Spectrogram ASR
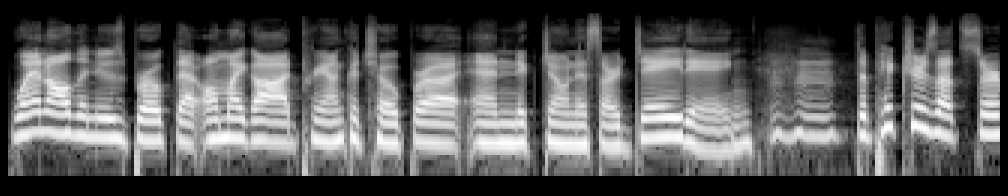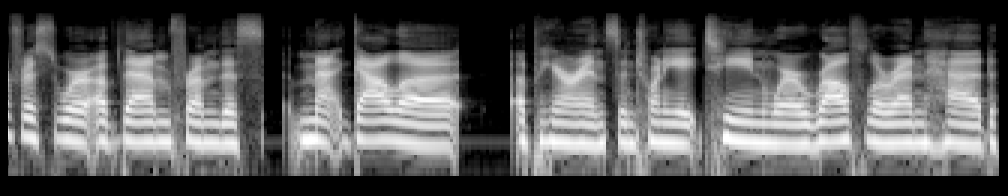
when all the news broke that oh my god Priyanka Chopra and Nick Jonas are dating, mm-hmm. the pictures that surfaced were of them from this Met Gala appearance in 2018 where Ralph Lauren had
